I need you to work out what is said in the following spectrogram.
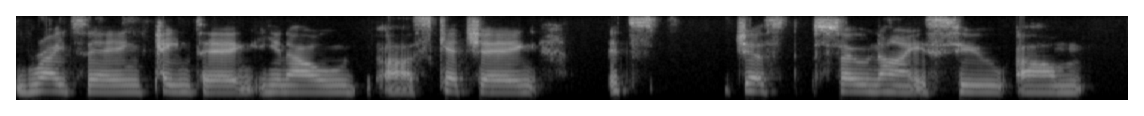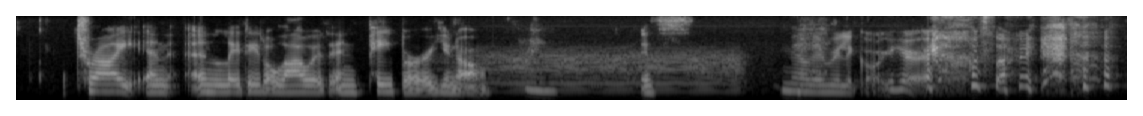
writing, painting, you know, uh, sketching, it's just so nice to um, try and, and let it all out in paper, you know. Mm. It's. Now they're really going here. I'm sorry.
